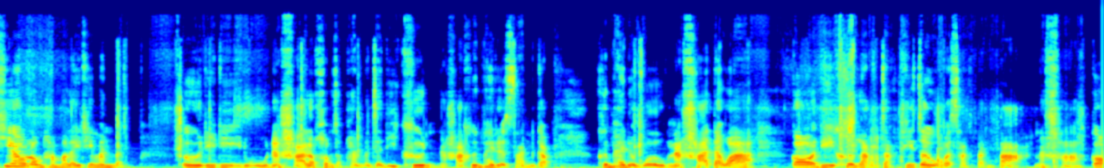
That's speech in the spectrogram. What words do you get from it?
เที่ยวลองทำอะไรที่มันแบบเออดีๆดูนะคะ แล้วความสัมพันธ์มันจะดีขึ้นนะคะ ขึ้นไพ่เดอะซันกับขึ้นไพ่เดอะเวิลด์นะคะ แต่ว่า ก็ดีขึ้นหลังจากที่เจออุปสรรคต่างๆนะคะ ก็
